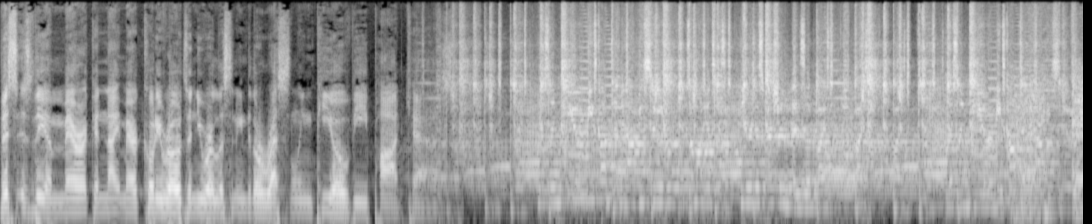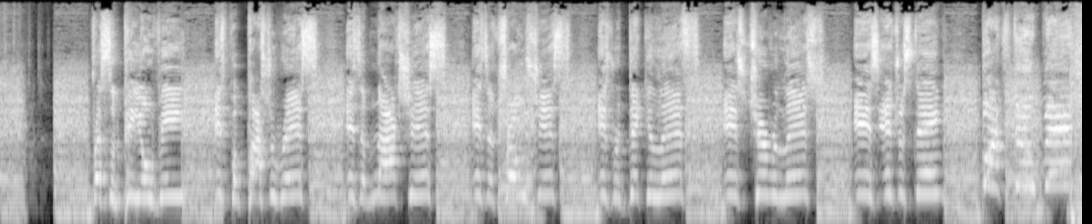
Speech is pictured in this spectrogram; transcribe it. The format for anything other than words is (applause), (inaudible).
This is the American Nightmare, Cody Rhodes, and you are listening to the Wrestling POV podcast. Wrestling POV content not be suitable to audiences. Your discretion is advised. Advised. Advised. Wrestling POV content not be suitable. Wrestling POV is preposterous, is obnoxious, is atrocious, is ridiculous, is churlish, is interesting, but stupid!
